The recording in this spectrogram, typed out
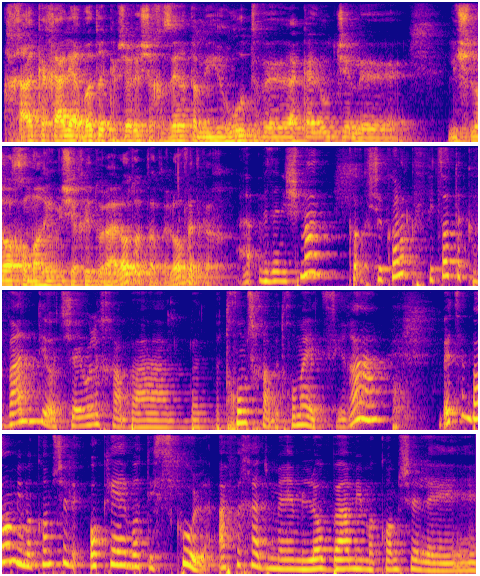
אחר כך היה לי הרבה יותר קשה לשחזר את המהירות והקלות של אה, לשלוח חומרים ושיחליטו להעלות אותם, זה לא עובד ככה. וזה נשמע שכל הקפיצות הקוונטיות שהיו לך בתחום שלך, בתחום היצירה, בעצם באו ממקום של או כאב או תסכול. אף אחד מהם לא בא ממקום של אה,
